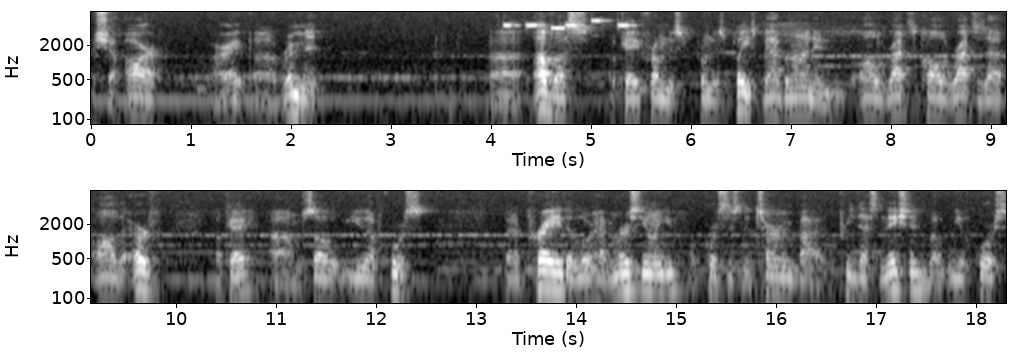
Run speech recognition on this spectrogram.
a sha'ar, all right, a remnant uh, of us, okay, from this from this place, Babylon, and all the rats, call the rats is all the earth, okay. Um, so you, of course, better pray that Lord have mercy on you. Of course, it's determined by predestination, but we, of course,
